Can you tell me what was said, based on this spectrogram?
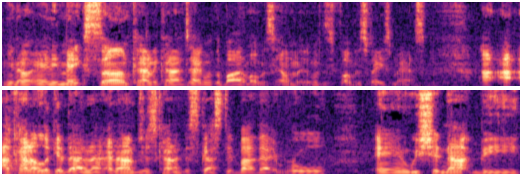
you know, and he makes some kind of contact with the bottom of his helmet, with his, of his face mask. I, I, I kind of look at that and, I, and I'm just kind of disgusted by that rule, and we should not be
